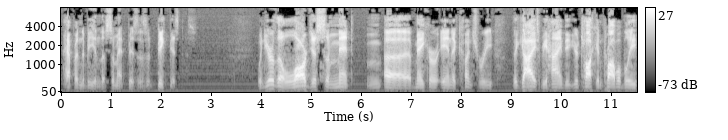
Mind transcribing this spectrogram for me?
happened to be in the cement business, a big business. When you're the largest cement uh, maker in a country, the guys behind it, you're talking probably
